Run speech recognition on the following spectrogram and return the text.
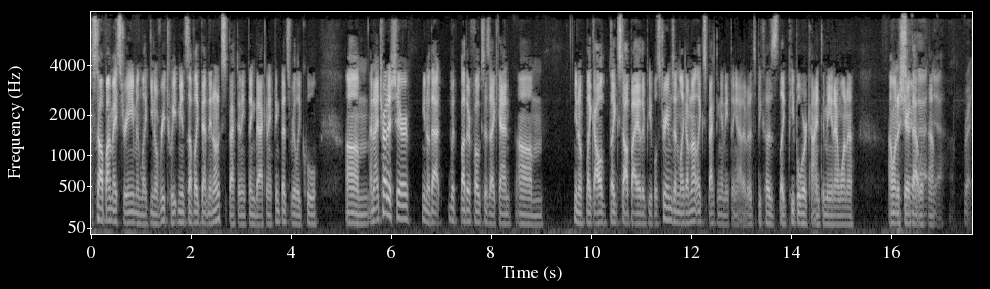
stop by my stream and like you know retweet me and stuff like that. And they don't expect anything back, and I think that's really cool. Um, and I try to share, you know, that with other folks as I can. Um, you know, like I'll like stop by other people's streams and like I'm not like expecting anything out of it. It's because like people were kind to me and I want to, I want to share, that, with them. Yeah, right.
